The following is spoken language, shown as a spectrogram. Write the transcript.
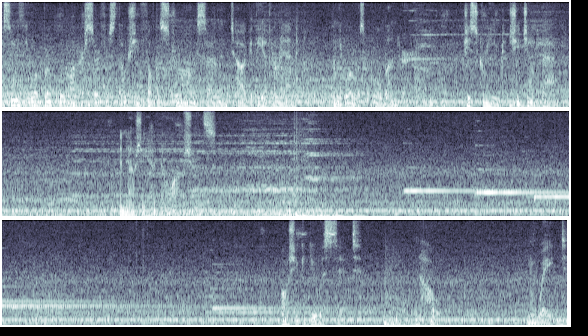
As soon as the oar broke the water's surface, though, she felt a strong, silent tug at the other end, and the oar was pulled under. She screamed, she jumped back, and now she had no options. She could do was sit and hope and wait.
